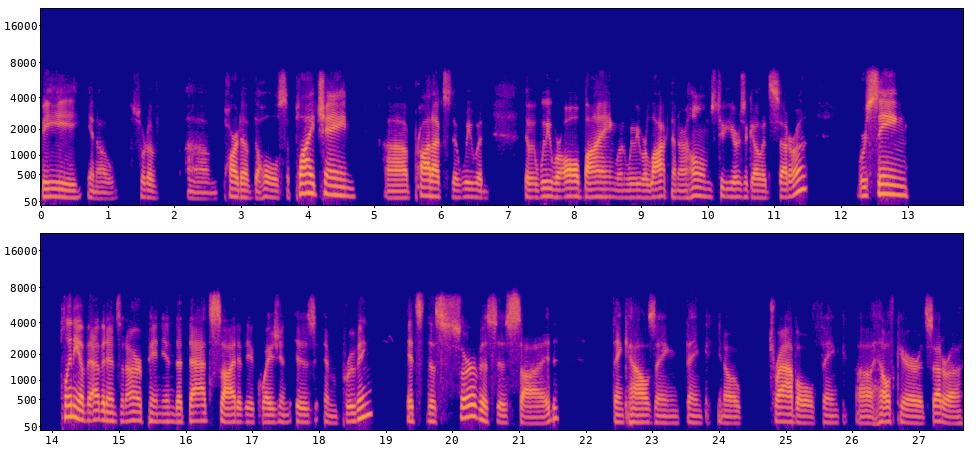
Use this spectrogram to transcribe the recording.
be, you know, sort of um, part of the whole supply chain, uh, products that we would that we were all buying when we were locked in our homes two years ago, et cetera. We're seeing plenty of evidence, in our opinion, that that side of the equation is improving. It's the services side, think housing, think, you know, travel, think uh, healthcare, et cetera.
